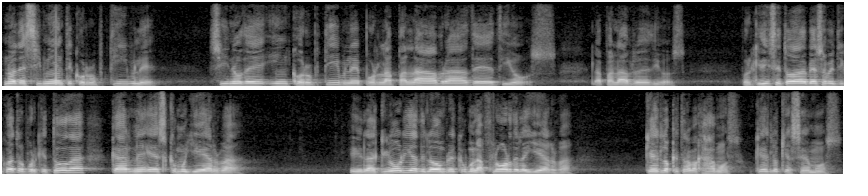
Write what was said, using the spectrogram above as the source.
no de simiente corruptible, sino de incorruptible por la palabra de Dios. La palabra de Dios. Porque dice el verso 24, porque toda carne es como hierba, y la gloria del hombre como la flor de la hierba. ¿Qué es lo que trabajamos? ¿Qué es lo que hacemos?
